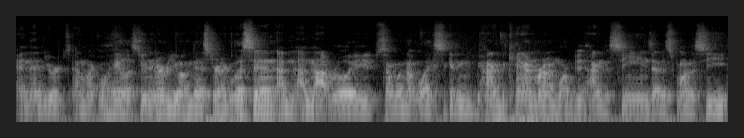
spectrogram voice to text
and then you were I'm like, well, hey, let's do an interview on this. You're like, listen, I'm, I'm not really someone that likes getting behind the camera. I'm more behind the scenes. I just want to see,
